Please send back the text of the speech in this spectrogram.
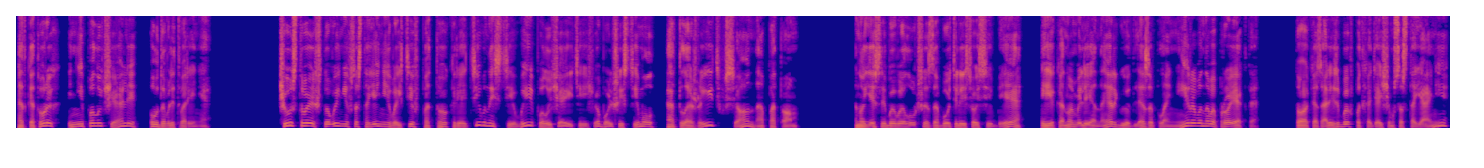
от которых не получали удовлетворения. Чувствуя, что вы не в состоянии войти в поток креативности, вы получаете еще больший стимул отложить все на потом. Но если бы вы лучше заботились о себе и экономили энергию для запланированного проекта, то оказались бы в подходящем состоянии,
